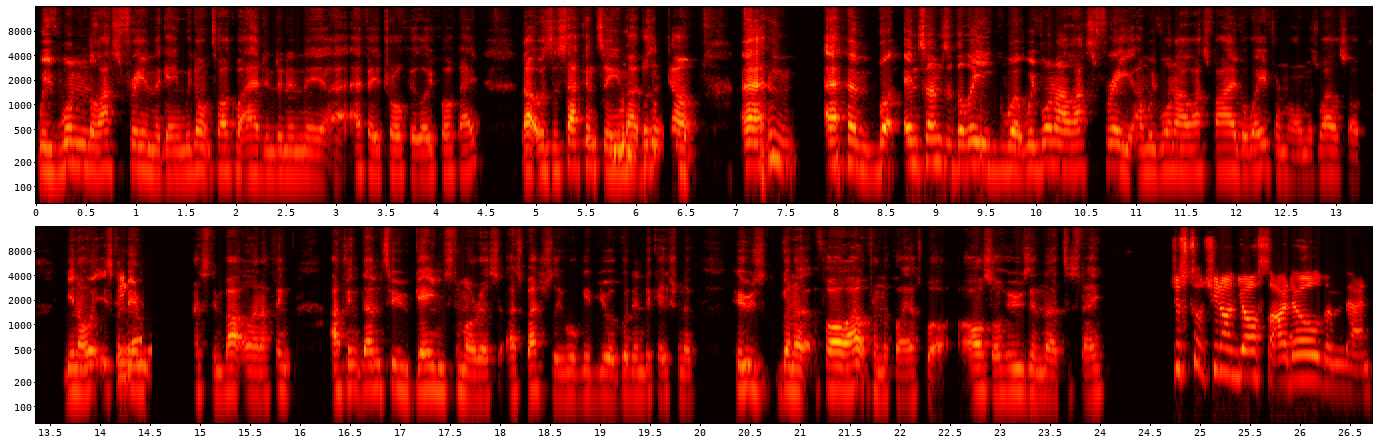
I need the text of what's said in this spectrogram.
we've won the last three in the game. We don't talk about Headington in the uh, FA Trophy, Luke. Okay, that was the second team that doesn't count. Um, um, but in terms of the league, we've won our last three and we've won our last five away from home as well. So you know it's going to be an interesting battle, and I think I think them two games tomorrow, especially, will give you a good indication of who's going to fall out from the playoffs, but also who's in there to stay. Just touching on your side, Oldham, then,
